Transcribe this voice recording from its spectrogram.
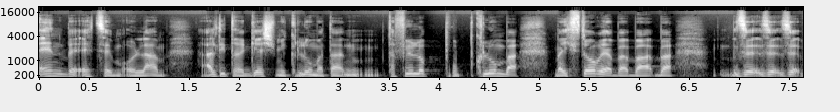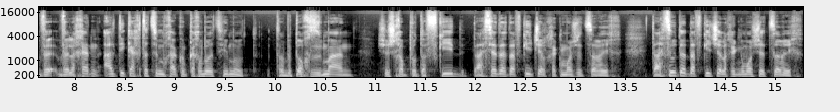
אין בעצם עולם, אל תתרגש מכלום, אתה, אתה אפילו לא כלום ב, בהיסטוריה, ב, ב, ב, זה, זה, זה, ו, ולכן אל תיקח את עצמך כל כך ברצינות, אתה בתוך זמן שיש לך פה תפקיד, תעשה את התפקיד שלך כמו שצריך, תעשו את התפקיד שלכם כמו שצריך,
